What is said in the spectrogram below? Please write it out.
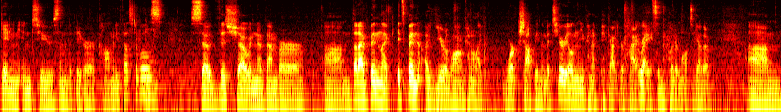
getting into some of the bigger comedy festivals. So this show in November um, that I've been like, it's been a year long, kind of like workshopping the material, and then you kind of pick out your highlights Right. and put them all together. Um,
